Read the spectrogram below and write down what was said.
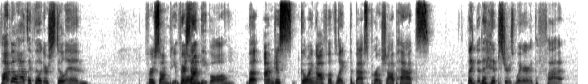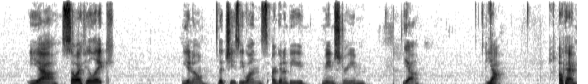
Flat bill hats I feel like are still in. for some people. For some people. But I'm just going off of like the Bass Pro Shop hats. Like the, the hipsters wear the flat. Yeah. So I feel like, you know, the cheesy ones are going to be mainstream. Yeah. Yeah. Okay.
